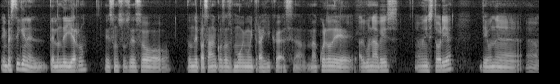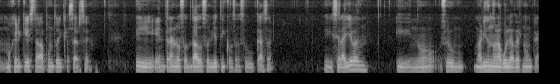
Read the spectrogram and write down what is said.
Investiguen el telón de hierro. Es un suceso donde pasaban cosas muy muy trágicas. Ah, me acuerdo de alguna vez una historia de una ah, mujer que estaba a punto de casarse y entran los soldados soviéticos a su casa y se la llevan y no su marido no la vuelve a ver nunca.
